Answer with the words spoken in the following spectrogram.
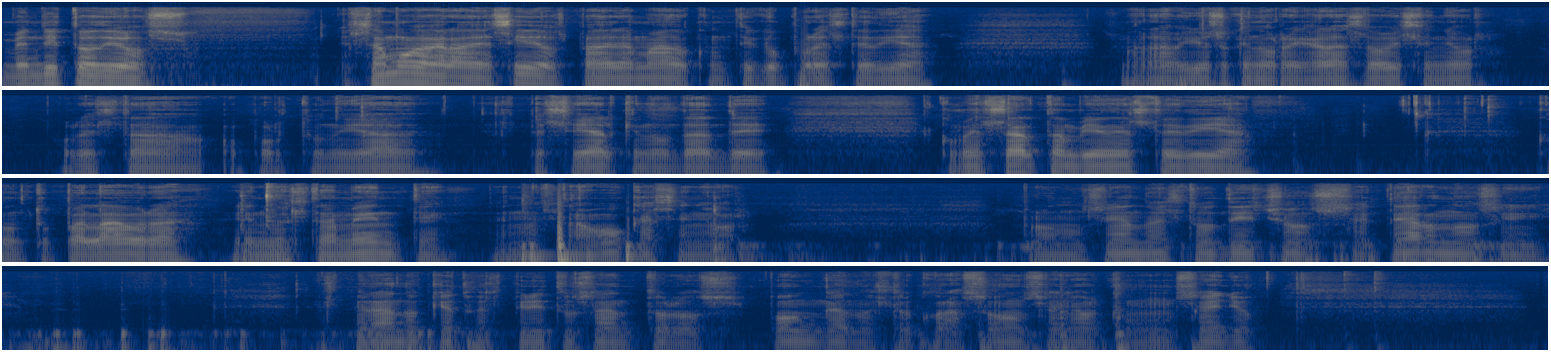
Bendito Dios, estamos agradecidos, Padre amado, contigo por este día maravilloso que nos regalas hoy, Señor, por esta oportunidad especial que nos das de comenzar también este día con tu palabra en nuestra mente, en nuestra boca, Señor, pronunciando estos dichos eternos y esperando que tu Espíritu Santo los ponga en nuestro corazón, Señor, como un sello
